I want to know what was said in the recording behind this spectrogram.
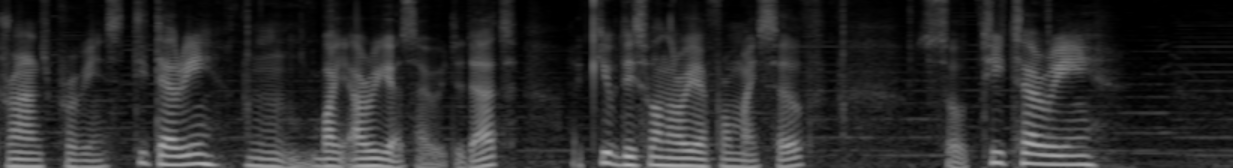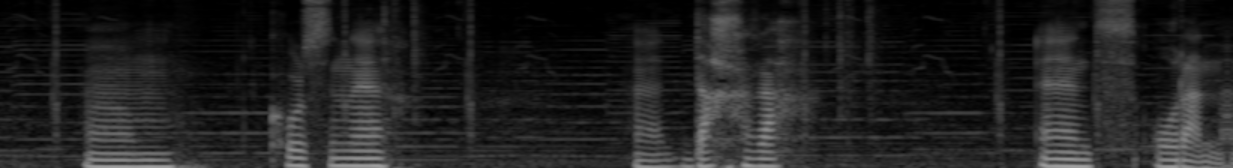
Grand Province Titeri. Mm, by areas I will do that. I keep this one area for myself. So Titeri, um, Corsine, uh, Dahra, and Oran.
